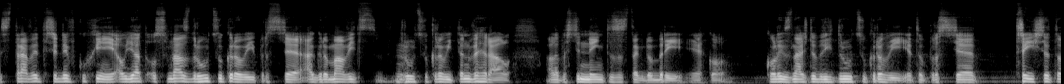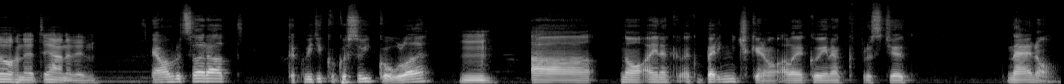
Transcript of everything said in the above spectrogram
stravit tři dny v kuchyni a udělat 18 druhů cukroví prostě a kdo má víc druhů cukroví, ten vyhrál, ale prostě není to zase tak dobrý, jako kolik znáš dobrých druhů cukroví, je to prostě, přejíš se to hned, já nevím. Já mám docela rád takový ty kokosový koule hmm. a no a jinak jako perníčky, no, ale jako jinak prostě ne, no.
